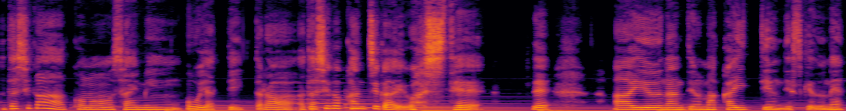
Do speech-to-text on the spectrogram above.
私がこの催眠をやっていったら、私が勘違いをして、で、ああいう、なんていうの、魔界っていうんですけどね、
